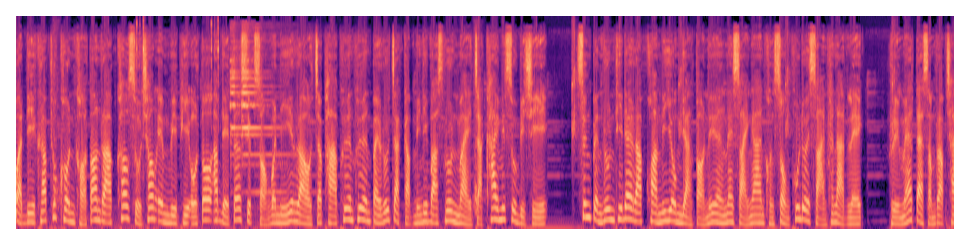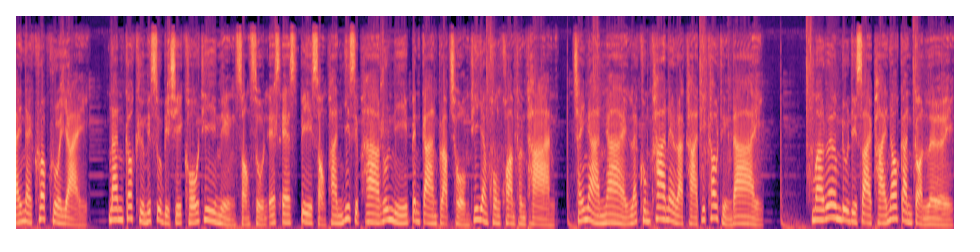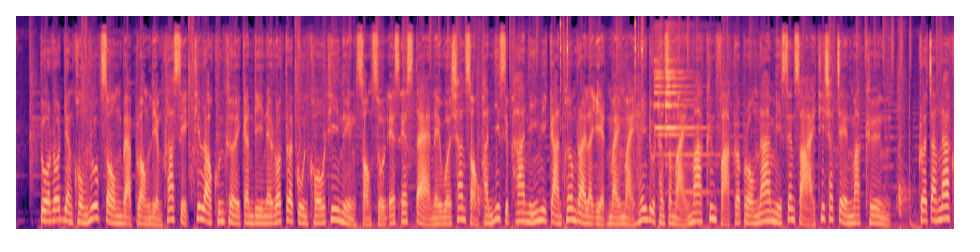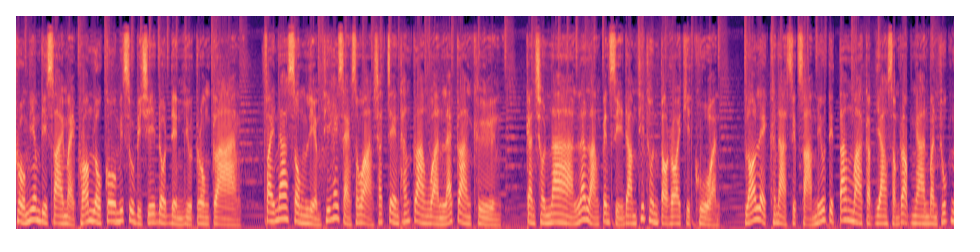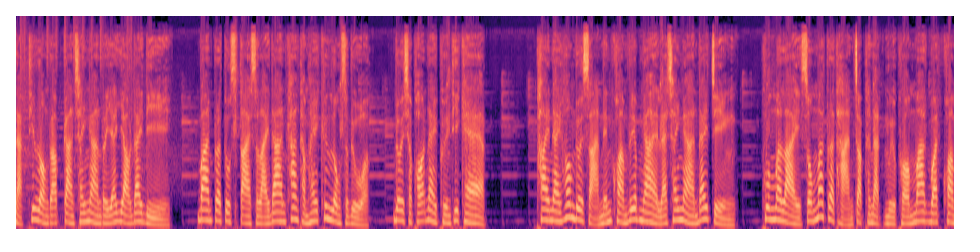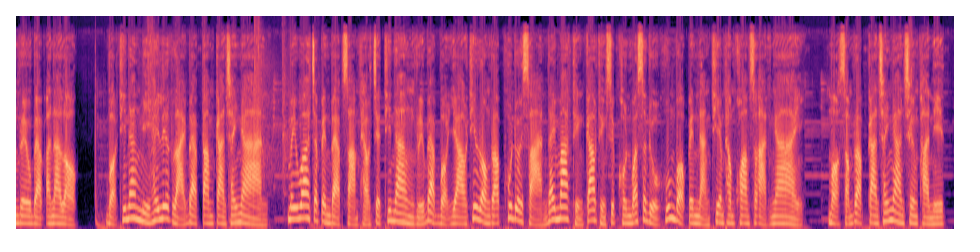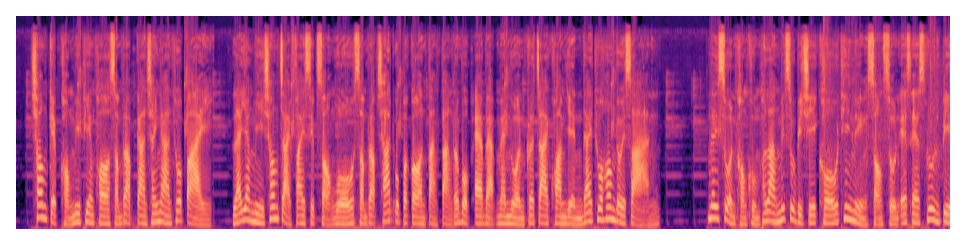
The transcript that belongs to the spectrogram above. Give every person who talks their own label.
Speaker 1: วัสดีครับทุกคนขอต้อนรับเข้าสู่ช่อง MVP Auto Updater 12 วันนี้เราจะพาเพื่อนๆ ไปรู้จักกับมินิบัสรุ่นใหม่จากค่ายมิตซูบิชิซึ่งเป็นรุ่นที่ได้รับความนิยมอย่างต่อเนื่องในสายงานขนส่งผู้โดยสารขนาดเล็ก หรือแม้แต่สำหรับใช้ในครอบครัวใหญ่ นั่นก็คือ Mitsubishi c o ที่ 120 SS ปี 2025 รุ่นนี้เป็นการปรับโฉมที่ยังคงความทนทาน ใช้งานง่ายและคุ้มค่าในราคาที่เข้าถึงได้ มาเริ่มดูดีไซน์ภายนอกกันก่อนเลย ตัวรถยังคงรูปทรงแบบกล่องเหลี่ยมคลาสสิกที่เราคุ้นเคยกันดีในรถตระกูลโค้ชที่ 120 SS แต่ในเวอร์ชัน 2025 นี้มีการเพิ่มรายละเอียดใหม่ๆ ให้ดูทันสมัยมากขึ้นฝากระโปรงหน้ามีเส้นสายที่ชัดเจนมากขึ้น กระจังหน้าโครเมียมดีไซน์ใหม่พร้อมโลโก้มิตซูบิชิโดดเด่นอยู่ตรงกลาง ไฟหน้าทรงเหลี่ยมที่ให้แสงสว่างชัดเจนทั้งกลางวันและกลางคืน กันชนหน้าและหลังเป็นสีดำที่ทนต่อรอยขีดข่วน ล้อเหล็กขนาด 13 นิ้วติดตั้งมากับยางสำหรับงานบรรทุกหนักที่รองรับการใช้งานระยะยาวได้ดี บานประตูสไตล์สไลด์ด้านข้างทำให้ขึ้นลงสะดวก โดยเฉพาะในพื้นที่แคบ ภายในห้องโดยสารเน้นความเรียบง่ายและใช้งานได้จริง พวงมาลัยทรงมาตรฐานจับถนัดมือพร้อมมาตรวัดความเร็วแบบอนาล็อก เบาะที่นั่งมีให้เลือกหลายแบบตามการใช้งาน ไม่ว่าจะเป็นแบบ 3 แถว 7 ที่นั่ง หรือแบบเบาะยาวที่รองรับผู้โดยสารได้มากถึง 9-10 คนวัสดุหุ้มเบาะเป็นหนังเทียมทำความสะอาดง่าย เหมาะสำหรับการใช้งานเชิงพาณิชย์ ช่องเก็บของมีเพียงพอสำหรับการใช้งานทั่วไป และยังมีช่องจ่ายไฟ 12 โวลต์สำหรับชาร์จอุปกรณ์ต่างๆ ระบบแอร์แบบแมนนวลกระจายความเย็นได้ทั่วห้องโดยสาร ในส่วนของขุมพลัง Mitsubishi c o ที่ 120 SS รุ่นปี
